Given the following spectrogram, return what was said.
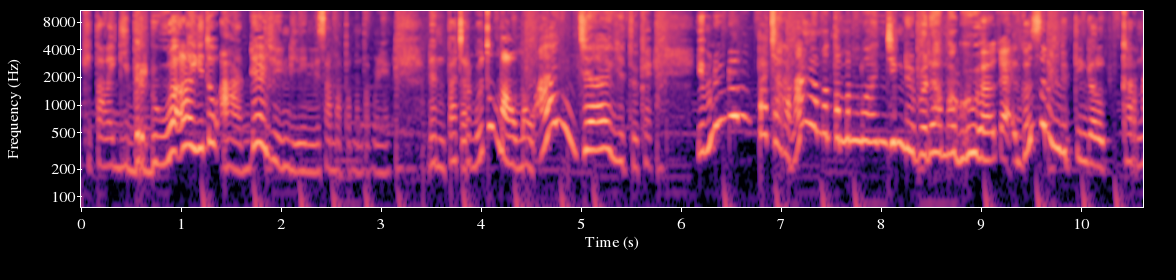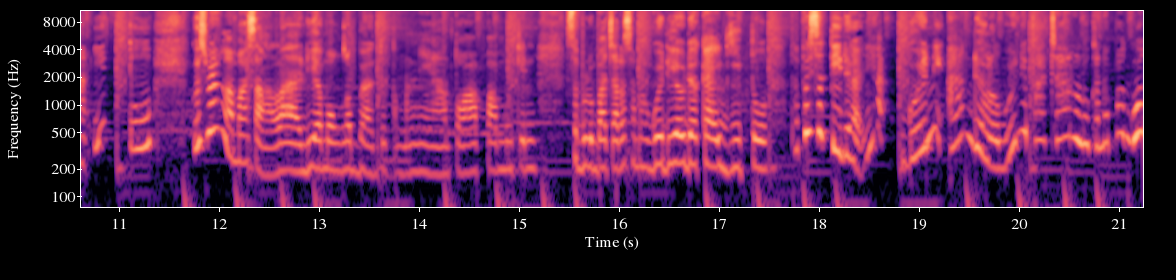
kita lagi berdua lah gitu ada aja yang gini sama teman-temannya dan pacar gue tuh mau mau aja gitu kayak ya mending dong pacaran aja sama temen lu anjing daripada sama gue kayak gue sering ditinggal karena itu. Gue sebenarnya nggak masalah dia mau ngebantu temennya atau apa. Mungkin sebelum pacaran sama gue dia udah kayak gitu. Tapi setidaknya gue ini ada loh gue ini pacar lu. Kenapa gue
